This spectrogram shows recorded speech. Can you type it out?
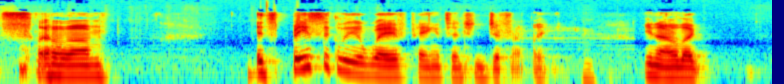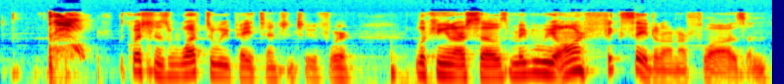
So um, it's basically a way of paying attention differently. Hmm. You know, like the question is, what do we pay attention to if we're looking at ourselves? Maybe we are fixated on our flaws and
